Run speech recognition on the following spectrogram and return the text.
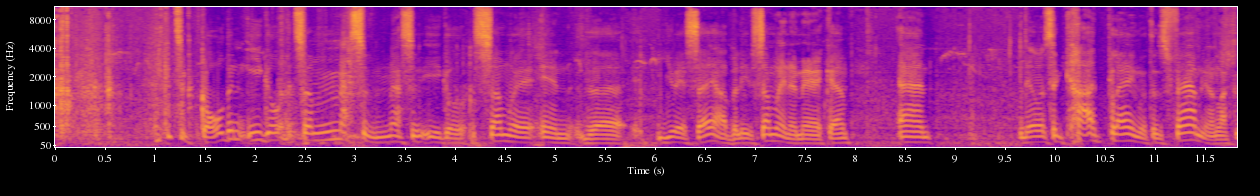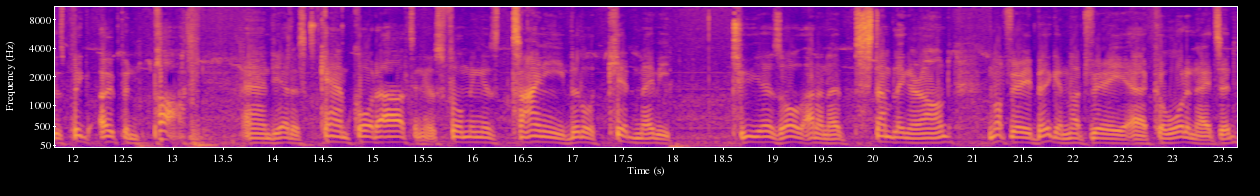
I think it's a golden eagle. It's a massive, massive eagle somewhere in the USA, I believe, somewhere in America. And there was a guy playing with his family on like this big open park. And he had his camcorder out and he was filming his tiny little kid, maybe two years old, I don't know, stumbling around. Not very big and not very uh, coordinated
